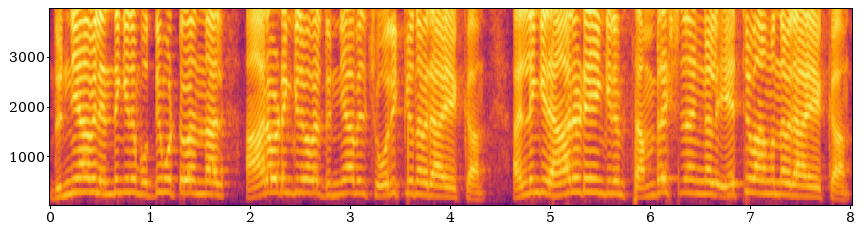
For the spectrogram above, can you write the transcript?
ദുന്യാവിൽ എന്തെങ്കിലും ബുദ്ധിമുട്ട് വന്നാൽ ആരോടെങ്കിലും അവർ ദുന്യാവിൽ ചോദിക്കുന്നവരായേക്കാം. അല്ലെങ്കിൽ ആരുടെയെങ്കിലും സംരക്ഷണങ്ങൾ ഏറ്റുവാങ്ങുന്നവരായേക്കാം.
